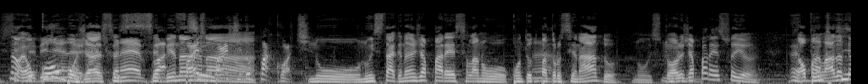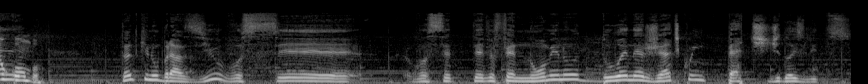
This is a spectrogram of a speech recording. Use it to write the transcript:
sem Não, é o combo, já você né? você Fa- vê na, Faz na- parte do pacote. No, no Instagram já aparece lá no conteúdo Ah. patrocinado, no Story já aparece isso aí, ó. É, Tal tanto balada que- tem um combo. Tanto que no Brasil você você teve o fenômeno do energético em PET de 2 litros,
